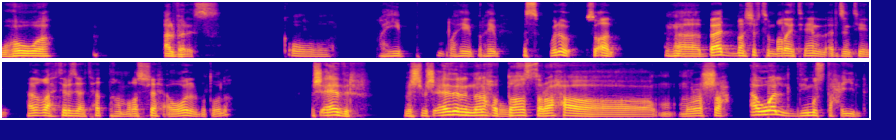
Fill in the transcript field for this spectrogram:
وهو ألفاريز. أوه رهيب رهيب رهيب. بس ولو سؤال آه بعد ما شفت مباريتين الأرجنتين هل راح ترجع تحطها مرشح أول البطولة؟ مش قادر مش مش قادر إن أنا أحطها الصراحة مرشح أول دي مستحيل.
